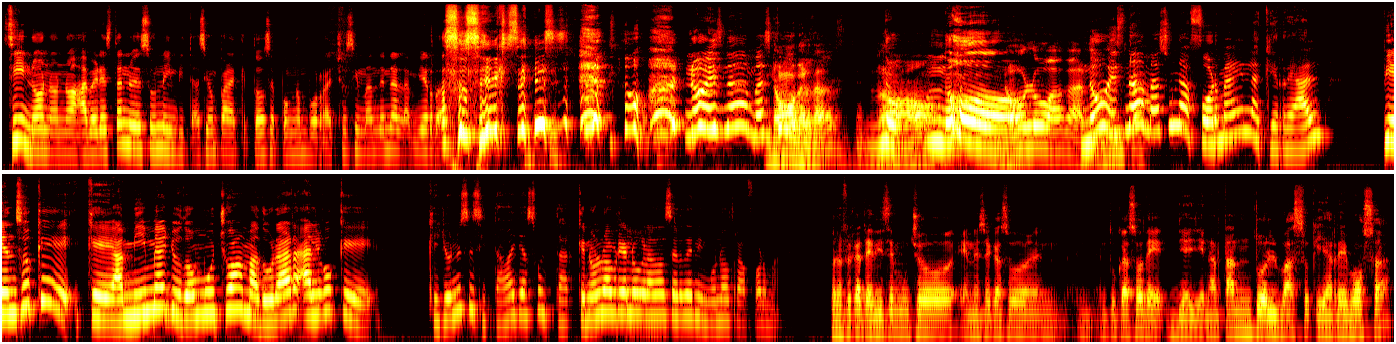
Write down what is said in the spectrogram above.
Sí, no, no, no. A ver, esta no es una invitación para que todos se pongan borrachos y manden a la mierda a sus No, no es nada más No. ¿verdad? No, no. No lo hagan. No, es nada más una forma en la que real pienso que, que a mí me ayudó mucho a madurar algo que, que yo necesitaba ya soltar, que no lo habría logrado hacer de ninguna otra forma. Pero fíjate, dice mucho en ese caso, en, en- en tu caso, de, de llenar tanto el vaso que ya rebosa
